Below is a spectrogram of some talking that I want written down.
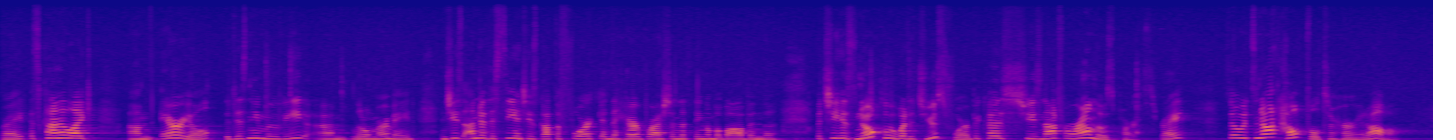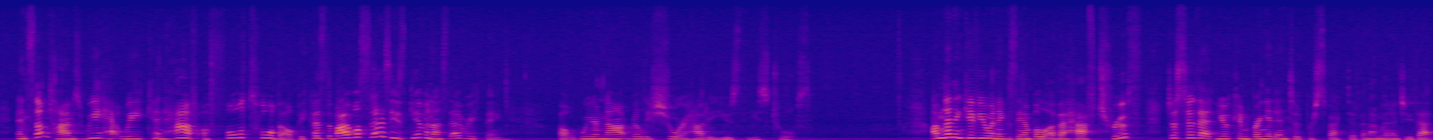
right? It's kind of like um, Ariel, the Disney movie, um, Little Mermaid, and she's under the sea and she's got the fork and the hairbrush and the thingamabob and the, but she has no clue what it's used for because she's not from around those parts, right? So it's not helpful to her at all. And sometimes we, ha- we can have a full tool belt because the Bible says He's given us everything, but we're not really sure how to use these tools. I'm going to give you an example of a half truth just so that you can bring it into perspective, and I'm going to do that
